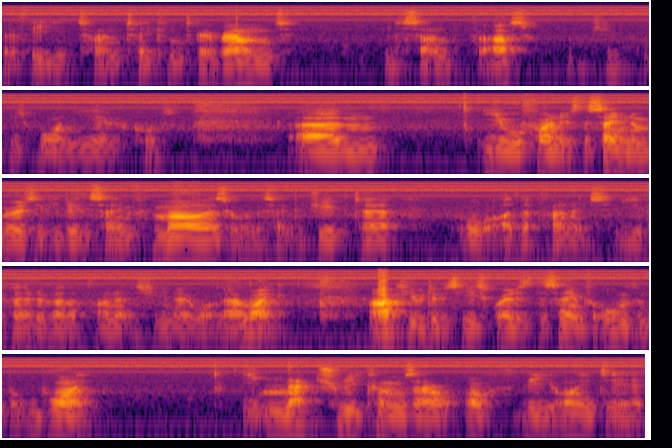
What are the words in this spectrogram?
of the time taken to go round the Sun for us, which is one year of course, um, you will find it's the same number as if you do the same for Mars or the same for Jupiter or other planets. You've heard of other planets, you know what they're like. R cubed over t squared is the same for all of them, but why? It naturally comes out of the idea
